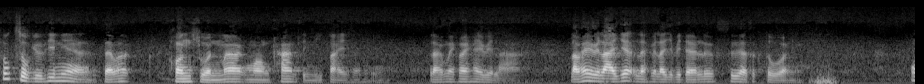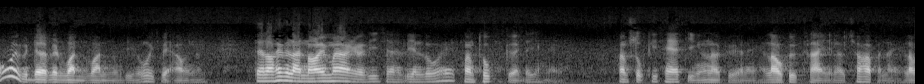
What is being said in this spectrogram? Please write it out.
ทุกสุขอยู่ที่เนี่ย แต่ว่าคนส่วนมากมองข้ามสิ่งนี้ไปเท่านั้นเองแล้วไม่ค่อยให้เวลา เราให้เวลาเยอะเลยเวลาจะไปเดินเลือกเสื้อสักตัวโอ้ยไปเดินเป็นวันวันบางทีโอ้ยไปเอานั้นแต่เราให้เวลาน้อยมากเลยที่จะเรียนรู้ความทุกข์เกิดได้ยังไง ความสุขที่แท้จริงของเราคืออะไร เราคือใครเราชอบอะไร เรา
